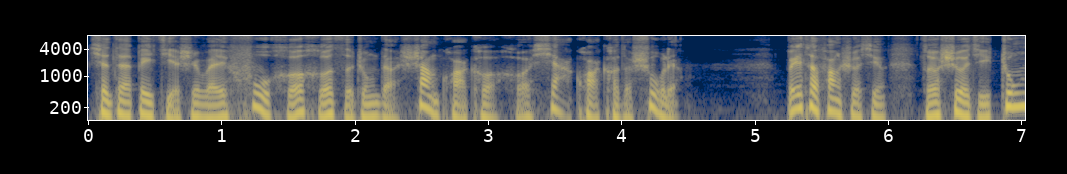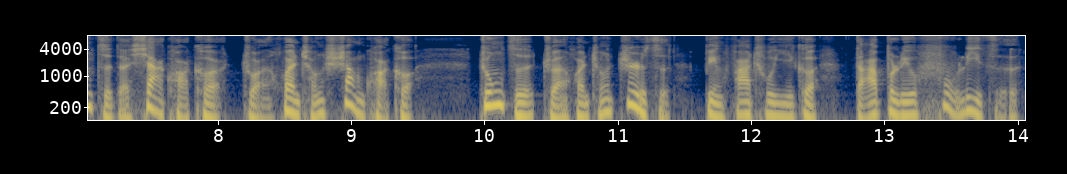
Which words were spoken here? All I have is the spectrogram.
现在被解释为复合核子中的上夸克和下夸克的数量。贝塔放射性则涉及中子的下夸克转换成上夸克，中子转换成质子，并发出一个 W 负粒子。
